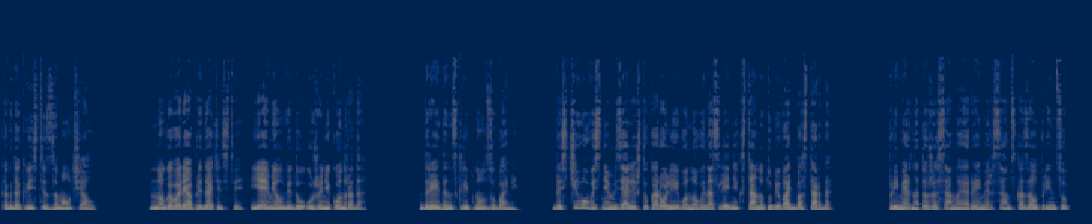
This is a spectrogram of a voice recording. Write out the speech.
когда Кристис замолчал. «Но говоря о предательстве, я имел в виду уже не Конрада». Дрейден скрипнул зубами. Да с чего вы с ним взяли, что король и его новый наследник станут убивать бастарда?» Примерно то же самое Реймер сам сказал принцу,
